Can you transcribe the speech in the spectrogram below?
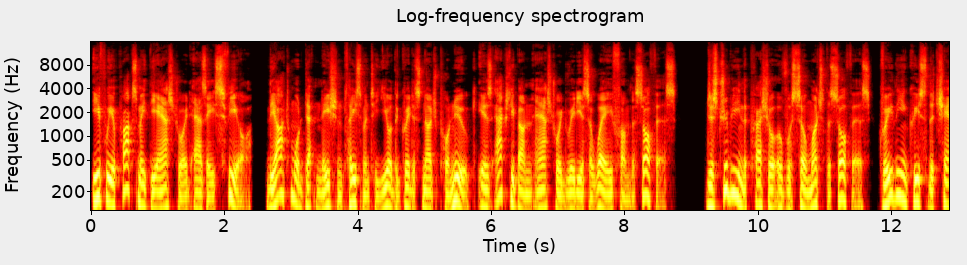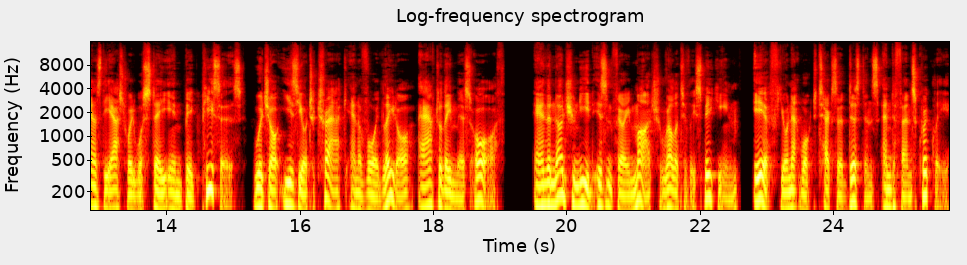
If we approximate the asteroid as a sphere, the optimal detonation placement to yield the greatest nudge per nuke is actually about an asteroid radius away from the surface, Distributing the pressure over so much of the surface greatly increases the chance the asteroid will stay in big pieces, which are easier to track and avoid later after they miss Earth. And the nudge you need isn't very much, relatively speaking, if your network detects at a distance and defends quickly.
